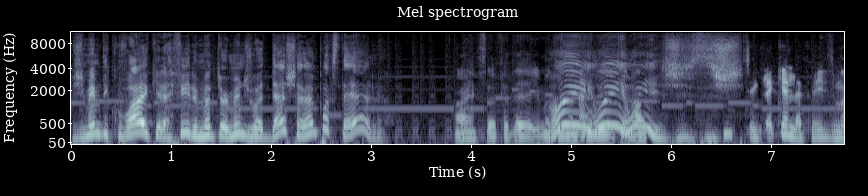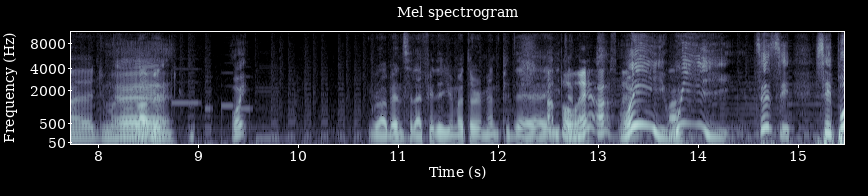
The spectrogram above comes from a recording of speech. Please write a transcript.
j'ai même découvert que la fille de Munterman jouait dedans, je savais même pas que c'était elle. Ouais, ça fait de Human Oui, oui, des- des- oui. je- je- C'est laquelle la fille du, du Euh, Robin. oui. Robin, c'est la fille de Uma Thurman puis de Ah, Ethan pour vrai? Ah, Oui, Ouais. oui! C'est- pas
